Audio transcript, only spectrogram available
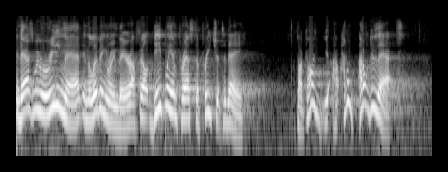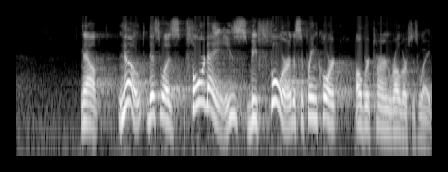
And as we were reading that in the living room there, I felt deeply impressed to preach it today. I thought, God, I don't, I don't do that. Now, note, this was four days before the Supreme Court overturned Roe versus Wade.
